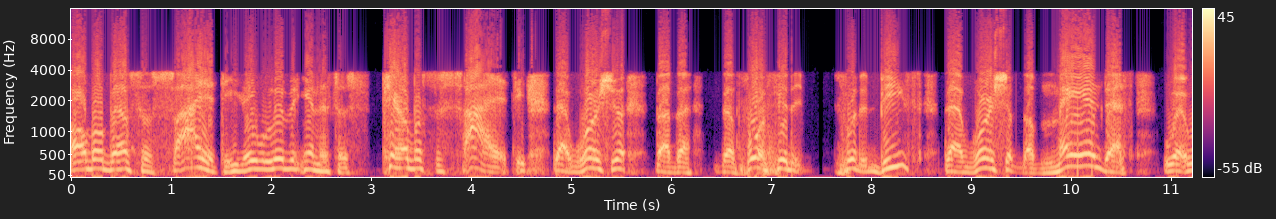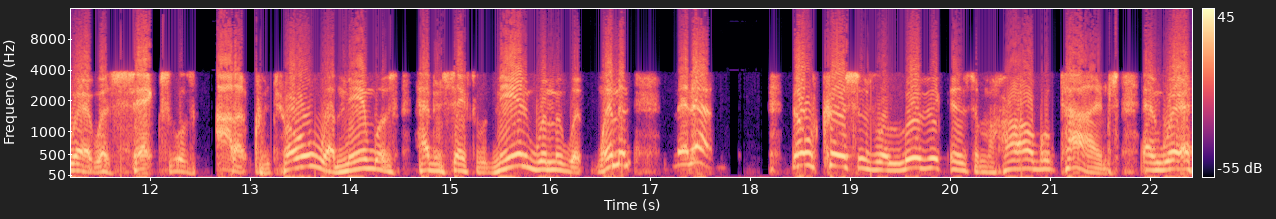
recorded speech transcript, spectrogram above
Although their society, they were living in a terrible society that worship the, the, the four-footed footed beast that worship the man that's where, where, where sex was out of control, where men was having sex with men, women with women. Man, that, those Christians were living in some horrible times and where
